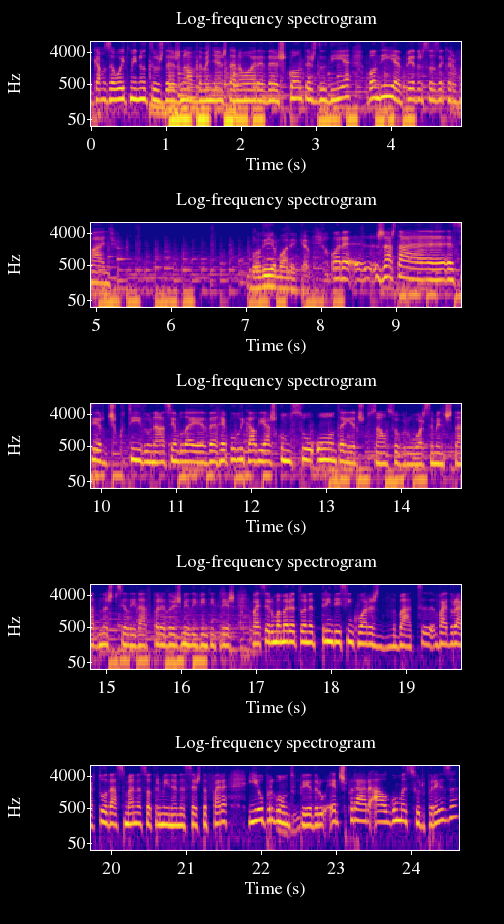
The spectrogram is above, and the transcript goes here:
Ficamos a 8 minutos das 9 da manhã, está na hora das contas do dia. Bom dia, Pedro Sousa Carvalho. Bom dia, Mónica. Ora, já está a ser discutido na Assembleia da República. Aliás, começou ontem a discussão sobre o Orçamento de Estado na especialidade para 2023. Vai ser uma maratona de 35 horas de debate. Vai durar toda a semana, só termina na sexta-feira. E eu pergunto, Pedro, é de esperar alguma surpresa?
